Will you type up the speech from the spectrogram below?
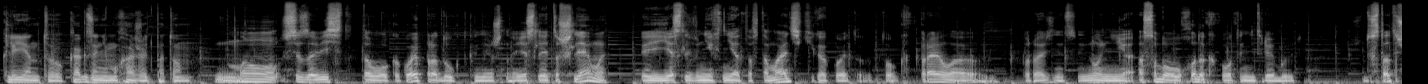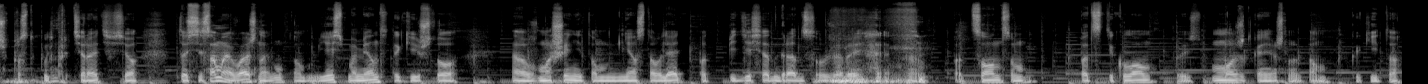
клиенту, как за ним ухаживать потом? Ну, все зависит от того, какой продукт, конечно. Если это шлемы, и если в них нет автоматики какой-то, то, как правило, по разнице, ну, не, особого ухода какого-то не требует. Достаточно просто будет протирать все. То есть и самое важное, ну, там есть моменты такие, что в машине там не оставлять под 50 градусов жары, под солнцем, под стеклом. То есть может, конечно, там какие-то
